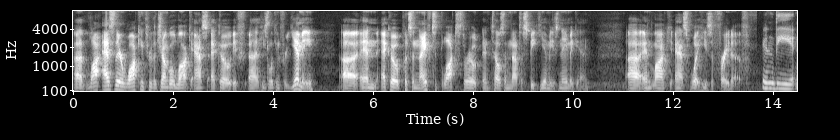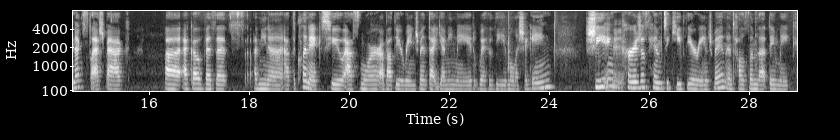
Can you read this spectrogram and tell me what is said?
Uh, Lo- as they're walking through the jungle, Locke asks Eko if uh, he's looking for Yemi, uh, and Eko puts a knife to Locke's throat and tells him not to speak Yemi's name again. Uh, and Locke asks what he's afraid of. In the next flashback, uh, Eko visits Amina at the clinic to ask more about the arrangement that Yemi made with the militia gang. She hmm encourages him to keep the arrangement and tells them that they make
